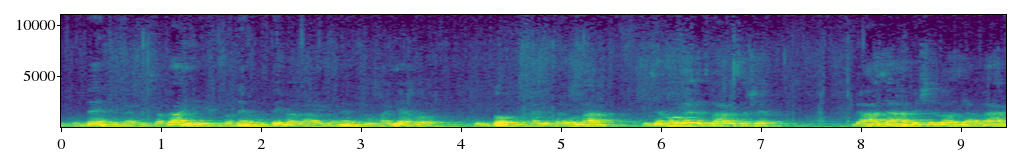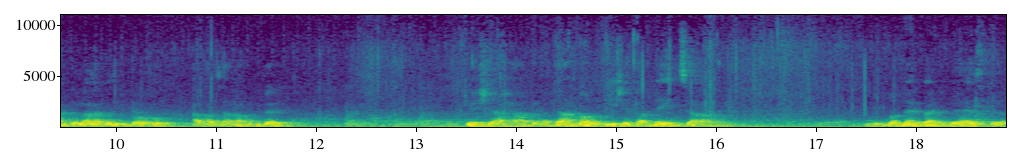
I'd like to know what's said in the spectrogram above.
מתבונן בגדלס הוואי, מתבונן בטבע הוואי, מתבונן שהוא חייכו, שיבור חיות העולם, וזה מעורר אצלו אבא השם. ואז האבא שלו זה אהבה גדולה לקדוש ברוך הוא, אבל זה אהבה מוגבלת. כשהבן אדם מרגיש את המיצר, מתבונן בהם בהסתר,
